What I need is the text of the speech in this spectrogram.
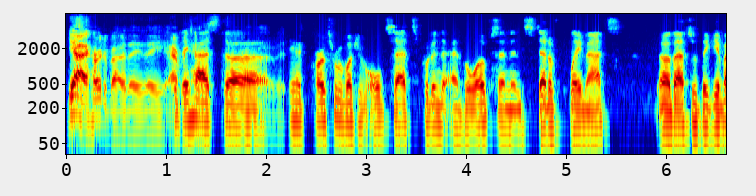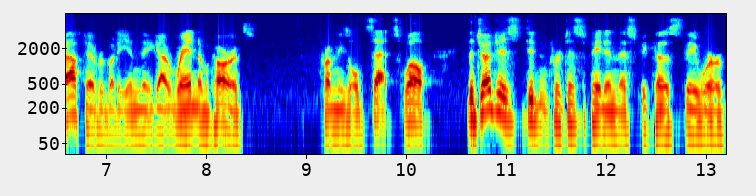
Yeah, I heard about it. They, they they had, uh, lot of it. they had cards from a bunch of old sets put into envelopes and instead of playmats, uh, that's what they gave out to everybody and they got random cards from these old sets. Well, the judges didn't participate in this because they were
